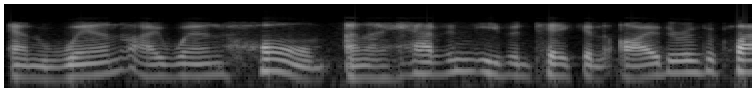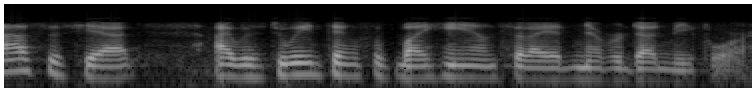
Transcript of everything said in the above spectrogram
And when I went home, and I hadn't even taken either of the classes yet, I was doing things with my hands that I had never done before.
